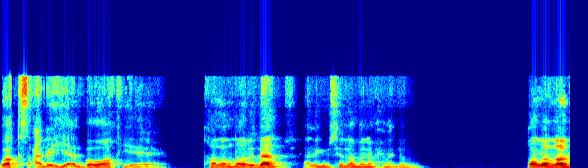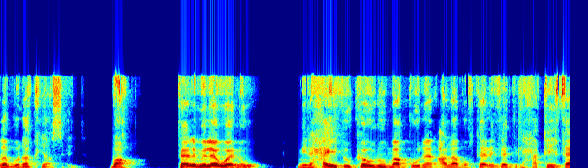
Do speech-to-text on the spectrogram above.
Vaks aleyhi el bevakiye. Kalanları da aleykümselam ve Muhammed olun. Kalanlar da buna kıyas edin. Bak. Fel mülevvenu min haythu kevnu mekunen ala muhtelifetil hakika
